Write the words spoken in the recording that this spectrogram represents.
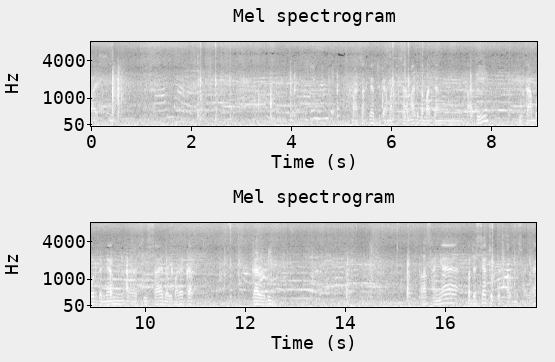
rice. Masaknya juga masih sama di tempat yang tadi, dicampur dengan eh, sisa daripada dak galbi. Rasanya pedasnya cukup kalau menurut saya.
